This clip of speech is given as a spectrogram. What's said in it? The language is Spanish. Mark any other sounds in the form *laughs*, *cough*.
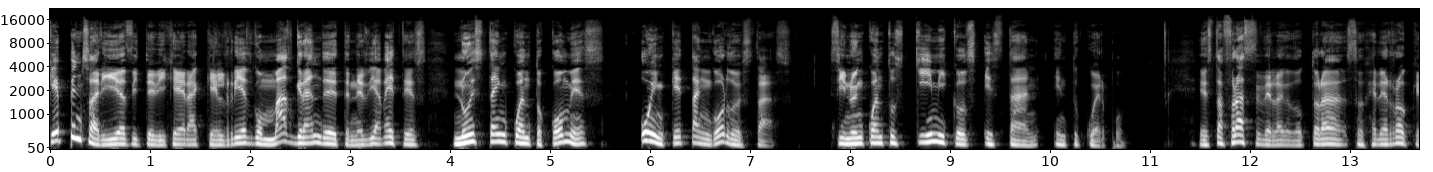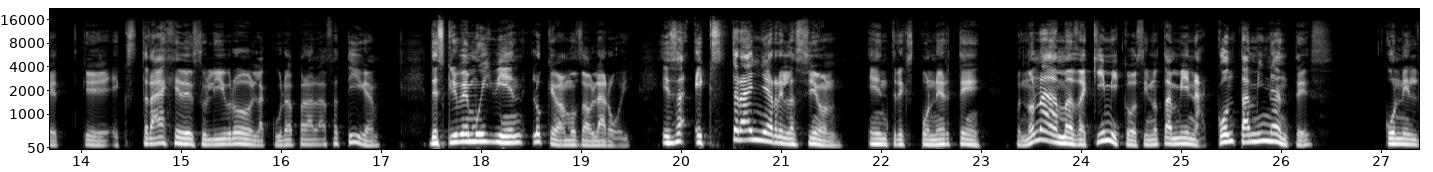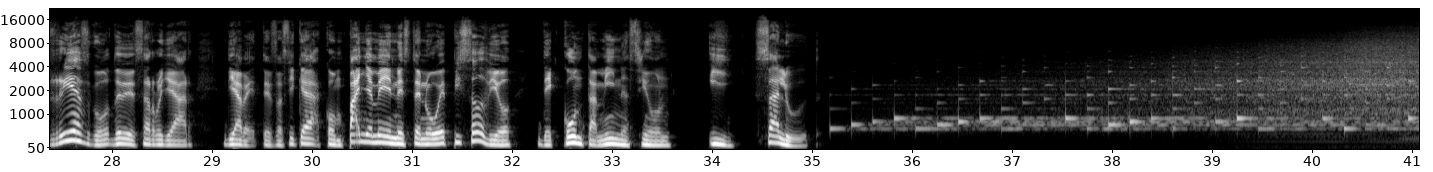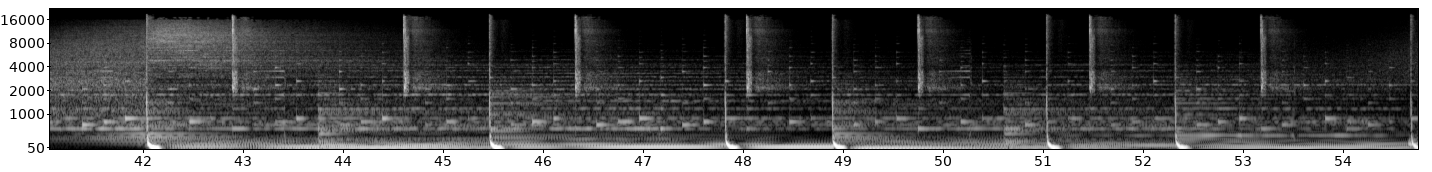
¿Qué pensarías si te dijera que el riesgo más grande de tener diabetes no está en cuánto comes o en qué tan gordo estás, sino en cuántos químicos están en tu cuerpo? Esta frase de la doctora Sogere Rocket, que extraje de su libro La cura para la fatiga, describe muy bien lo que vamos a hablar hoy. Esa extraña relación entre exponerte, pues no nada más a químicos, sino también a contaminantes, con el riesgo de desarrollar diabetes. Así que acompáñame en este nuevo episodio de contaminación y salud.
